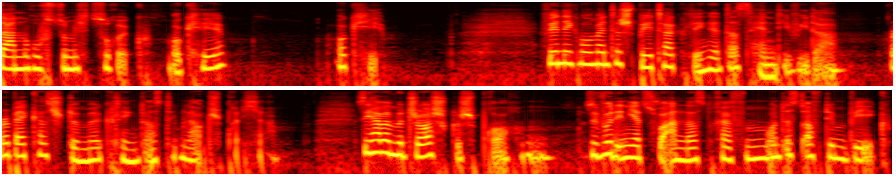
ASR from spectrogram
dann rufst du mich zurück, okay? Okay. Wenige Momente später klingelt das Handy wieder. Rebeccas Stimme klingt aus dem Lautsprecher. Sie habe mit Josh gesprochen. Sie würde ihn jetzt woanders treffen und ist auf dem Weg.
